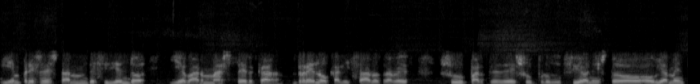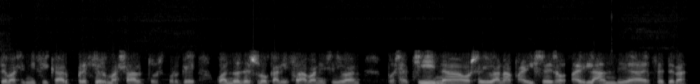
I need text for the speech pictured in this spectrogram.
y empresas están decidiendo llevar más cerca, relocalizar otra vez su parte de su producción. Esto obviamente va a significar precios más altos, porque cuando deslocalizaban y se iban pues a China o se iban a países, o Tailandia, etcétera,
